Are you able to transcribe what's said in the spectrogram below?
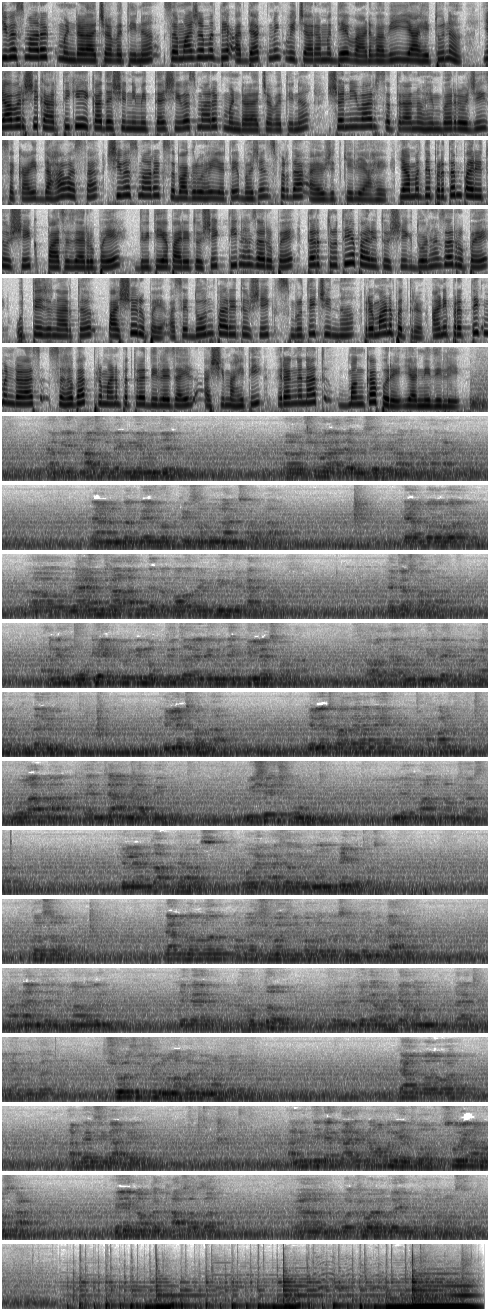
शिवस्मारक मंडळाच्या वतीनं समाजामध्ये आध्यात्मिक विचारामध्ये वाढ व्हावी या हेतूनं यावर्षी कार्तिकी एकादशी निमित्त शिवस्मारक मंडळाच्या वतीनं शनिवार सतरा नोव्हेंबर रोजी सकाळी दहा वाजता शिवस्मारक सभागृह येथे भजन स्पर्धा आयोजित केली आहे. यामध्ये प्रथम पारितोषिक पाच हजार रुपये द्वितीय पारितोषिक तीन हजार रुपये तर तृतीय पारितोषिक दोन हजार रुपये उत्तेजनार्थ पाचशे रुपये असे दोन पारितोषिक स्मृतिचिन्ह प्रमाणपत्र आणि प्रत्येक मंडळास सहभाग प्रमाणपत्र दिले जाईल अशी माहिती रंगनाथ बंकापुरे यांनी दिली. त्यापैकी खास उल्लेखनीय म्हणजे अ, शिवराज्याभिषेक दिनाचा मोठा कार्यक्रम. त्यानंतर देशभक्ती समूहगान स्पर्धा. त्याचबरोबर व्यायामशाळा त्याचं पॉवर लिफ्टिंगचे कार्यक्रम. त्याच्या स्पर्धा. आणि मोठी ॲक्टिव्हिटी नुकतीच झालेली म्हणजे किल्ले स्पर्धा. सर्वात त्यासंबंधीचं एक पत्रकार प्रसिद्ध झाली होती. किल्ले स्पर्धा. किल्ले स्पर्धेमध्ये आपण मुलांना त्यांच्या अंगातील विशेष गुण म्हणजे बांधकामशास्त्र किल्ल्यांचा अभ्यास वगैरे अशासाठी म्हणून हे घेत असतो. तसं त्याचबरोबर आपलं शिवशिल्प प्रदर्शन पण तिथं आहे. महाराजांच्या जीवनावरील जे काय धावतं जे काय माहिती आपण तयार केलेली आहे तिथं शिवसृष्टी म्हणून आपण निर्माण केलेली आहे. त्याचबरोबर अभ्यासिका आहे आणि जे काही कार्यक्रम आपण घेतो सूर्यनमस्कार हे एक आमचं खास असं अं, वर्षभराचा एक उपक्रम असतो.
